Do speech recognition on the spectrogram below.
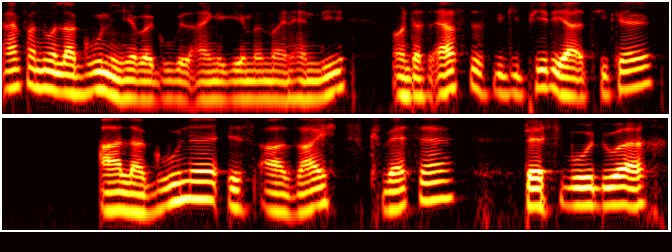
einfach nur Lagune hier bei Google eingegeben in mein Handy. Und das erste ist Wikipedia-Artikel. A Lagune ist a seichts Quässer, des wodurch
